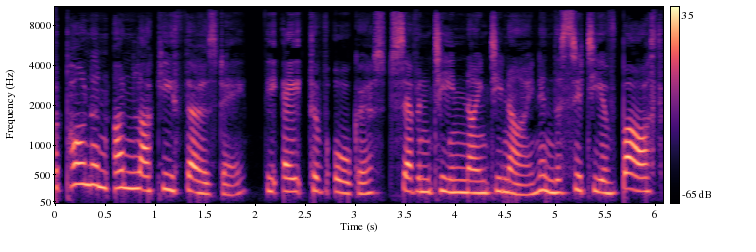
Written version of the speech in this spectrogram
Upon an unlucky Thursday, the 8th of August, 1799, in the city of Bath,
